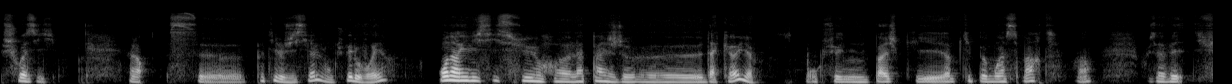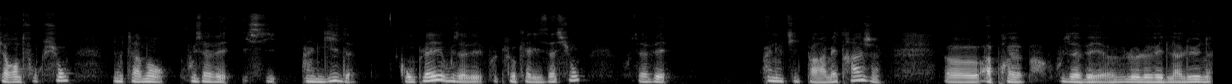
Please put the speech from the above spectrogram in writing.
choisie. Alors ce petit logiciel, donc je vais l'ouvrir. On arrive ici sur la page d'accueil. Donc c'est une page qui est un petit peu moins smart. Hein. Vous avez différentes fonctions, notamment vous avez ici un guide vous avez votre localisation, vous avez un outil de paramétrage, euh, après bah, vous avez euh, le lever de la Lune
